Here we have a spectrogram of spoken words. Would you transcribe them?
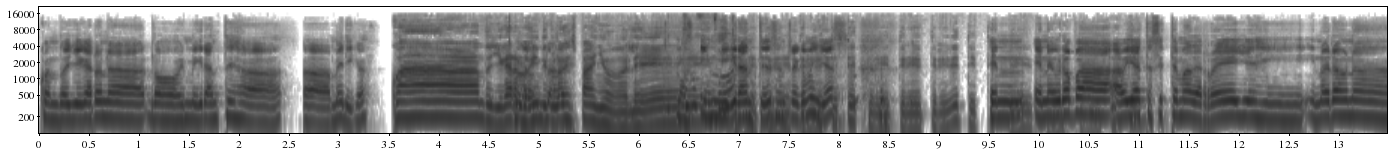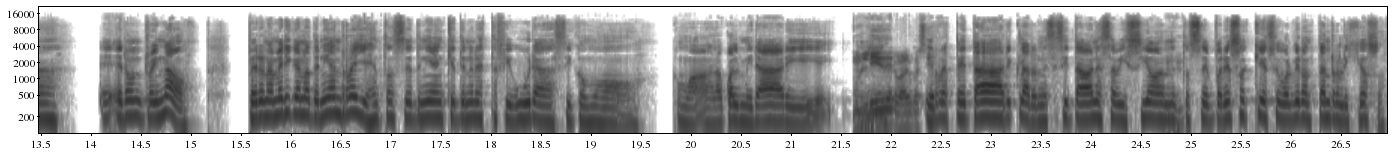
cuando llegaron a los inmigrantes a, a América, Cuando llegaron los indios, los españoles. Los inmigrantes, entre comillas. en, en Europa había este sistema de reyes y, y no era una. era un reinado. Pero en América no tenían reyes, entonces tenían que tener esta figura así como, como a la cual mirar y, un líder o algo así. y respetar. y Claro, necesitaban esa visión. Entonces, por eso es que se volvieron tan religiosos,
